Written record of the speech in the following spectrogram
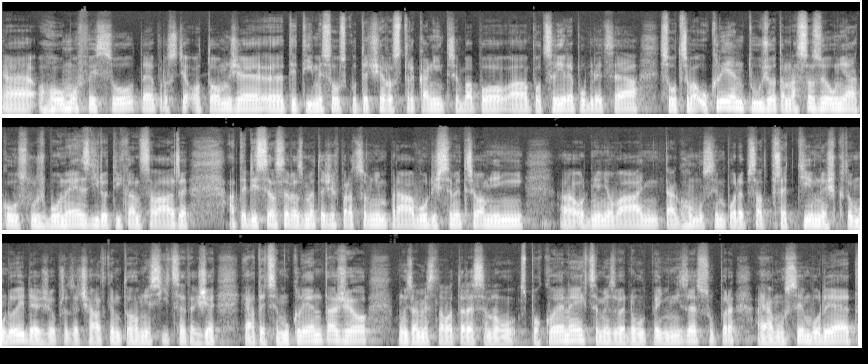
Eh, home officeu, to je prostě o tom, že eh, ty týmy jsou skutečně roztrkaný třeba po, po celé republice a jsou třeba u klientů, že tam nasazují nějakou službu, nejezdí do té kanceláře. A teď, když si zase vezmete, že v pracovním právu, když se mi třeba mění eh, odměňování, tak ho musím podepsat předtím, než k tomu dojde, že jo, před začátkem toho měsíce. Takže já teď jsem u klienta, že jo, můj zaměstnavatel je se mnou spokojený, chce mi zvednout peníze, super, a já musím odjet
